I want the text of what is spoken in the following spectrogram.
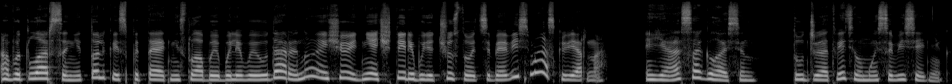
А вот Ларса не только испытает неслабые болевые удары, но еще и дня четыре будет чувствовать себя весьма скверно. «Я согласен», — тут же ответил мой собеседник.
